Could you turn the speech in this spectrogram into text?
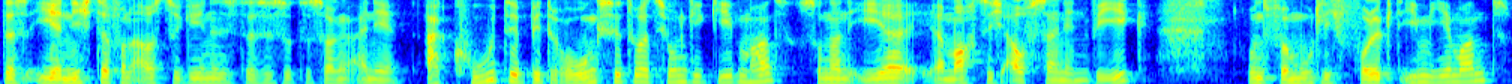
dass eher nicht davon auszugehen ist, dass es sozusagen eine akute Bedrohungssituation gegeben hat, sondern eher, er macht sich auf seinen Weg und vermutlich folgt ihm jemand.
